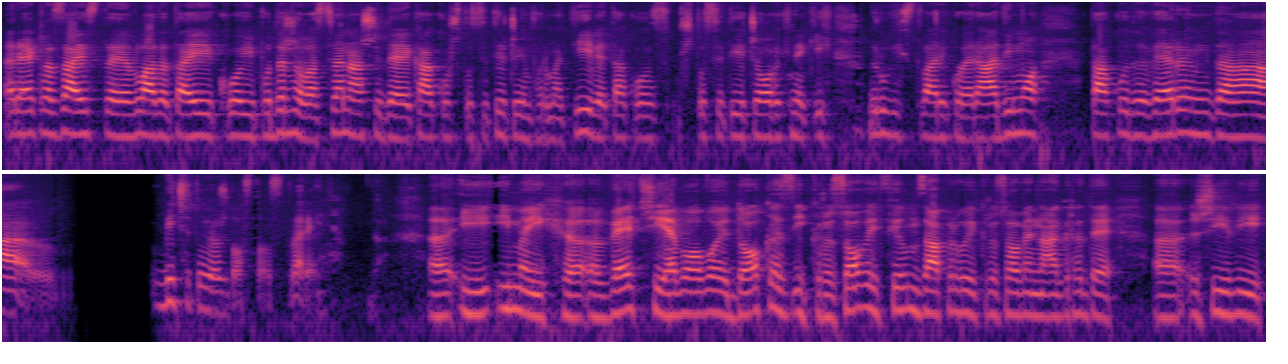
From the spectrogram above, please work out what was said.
rekla zaista je vlada taj koji podržava sve naše ideje, kako što se tiče informative, tako što se tiče ovih nekih drugih stvari koje radimo, tako da verujem da biće tu još dosta ostvarenja. Da. E, I ima ih e, veći, evo ovo je dokaz i kroz ovaj film zapravo i kroz ove nagrade e, živi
